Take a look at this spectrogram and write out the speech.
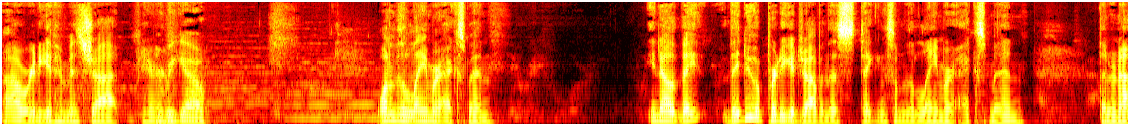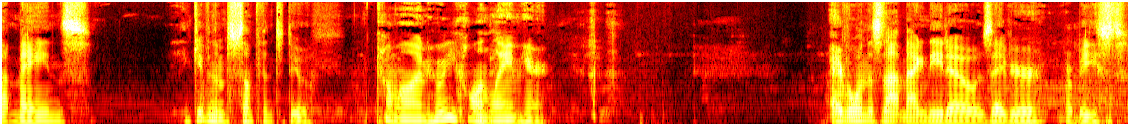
Uh, we're gonna give him his shot here. Here we go. One of the lamer X Men. You know they they do a pretty good job in this, taking some of the lamer X Men that are not mains, and giving them something to do. Come on. Who are you calling lame here? Everyone that's not Magneto, Xavier, or Beast,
